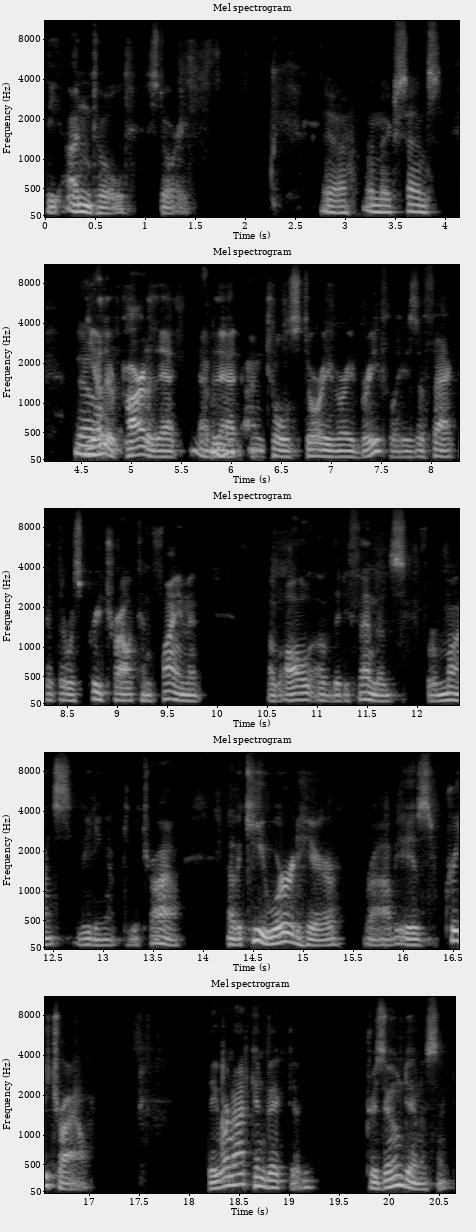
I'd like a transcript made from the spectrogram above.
The Untold Story. Yeah, that makes sense. Now, the other part of that of that mm-hmm. untold story, very briefly, is the fact that there was pretrial confinement of all of the defendants for months leading up to the trial. Now, the key word here, Rob, is pretrial. They were not convicted, presumed innocent,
